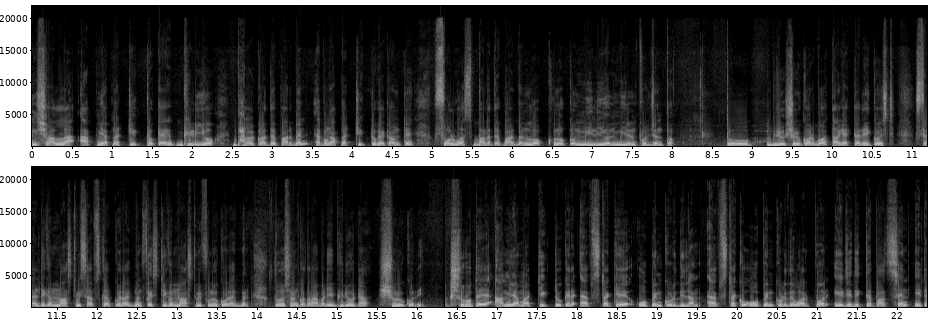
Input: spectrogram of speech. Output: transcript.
ইনশাআল্লাহ আপনি আপনার টিকটক ভিডিও ভাইরাল করাতে পারবেন এবং আপনার টিকটক অ্যাকাউন্টে ফলোয়ার্স বাড়াতে পারবেন, লক্ষ লক্ষ মিলিয়ন মিলিয়ন পর্যন্ত। তো ভিডিও শুরু করব, তার আগে একটা রিকোয়েস্ট চ্যানেলটিকে মাস্ট বি সাবস্ক্রাইব করে রাখবেন ফেসটিকে মাস্ট বি ফলো করে রাখবেন। তো সেরকম কথা না বাড়িয়ে ভিডিওটা শুরু করি। শুরুতে আমি আমার টিকটকের অ্যাপসটাকে ওপেন করে দিলাম। অ্যাপসটাকে ওপেন করে দেওয়ার পর এই যে দেখতে পাচ্ছেন, এটা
